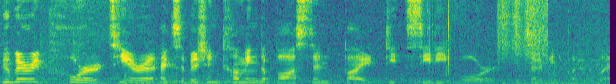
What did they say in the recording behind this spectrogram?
Newburyport Tierra exhibition coming to Boston by D- C.D. Ward. Oops, I didn't to put it away.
